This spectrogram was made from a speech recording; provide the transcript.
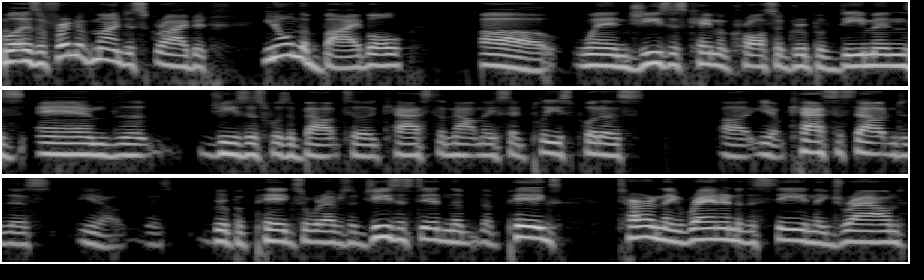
well, as a friend of mine described it, you know, in the Bible, uh, when Jesus came across a group of demons and the Jesus was about to cast them out, and they said, "Please put us, uh, you know, cast us out into this, you know, this group of pigs or whatever." So Jesus did, and the the pigs turned, they ran into the sea, and they drowned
